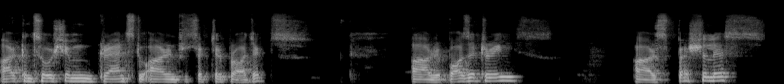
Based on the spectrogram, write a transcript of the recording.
R consortium grants to our infrastructure projects, our repositories, our specialists,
